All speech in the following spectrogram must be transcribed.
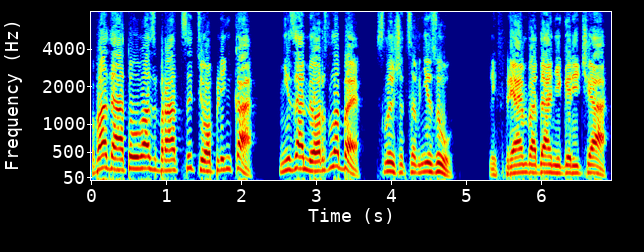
Вода-то у вас, братцы, тепленька, не замерзла бы, слышится внизу. И впрямь вода не горяча.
